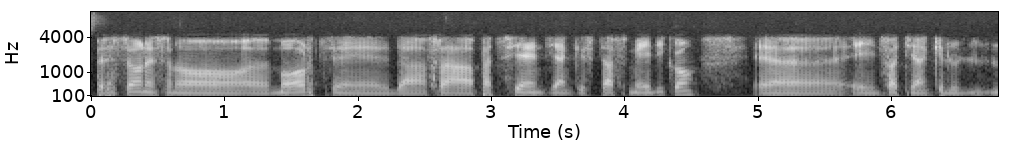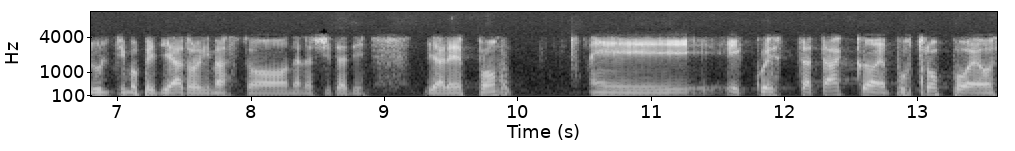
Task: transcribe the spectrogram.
persone sono eh, morte da, fra pazienti e anche staff medico. Eh, e infatti anche l'ultimo pediatro rimasto nella città di, di Aleppo. E, e questo attacco purtroppo è,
